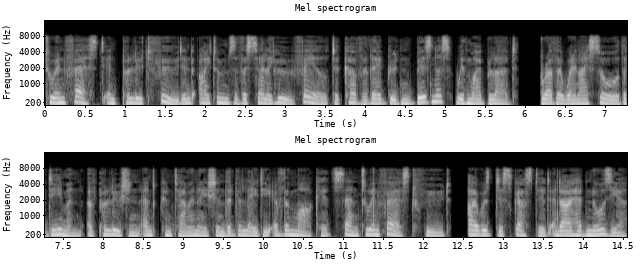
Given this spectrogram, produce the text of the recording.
to infest and pollute food and items of the seller who fail to cover their good and business with my blood. Brother when I saw the demon of pollution and contamination that the lady of the market sent to infest food, I was disgusted and I had nausea,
